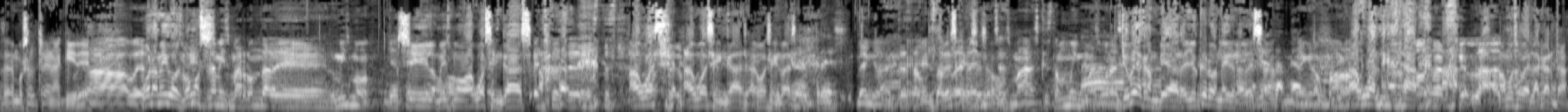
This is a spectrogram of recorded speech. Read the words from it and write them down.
tenemos el tren aquí de Ah, voy a- Bueno amigos, ¿Es vamos la misma ronda de lo mismo? Yo Sí, tengo- lo mismo, agua sin gas. Esto es- esto es- agua, sin- agua sin gas, agua sin gas. Quiero el 3. Venga, el tres, ¿El vamos a tres qué es hay eso? muchas más, que están muy más buenas. Yo voy a cambiar, ¿eh? yo quiero negra de esa. Venga, vamos. Agua negra. Vamos a ver la- Vamos a ver la carta.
